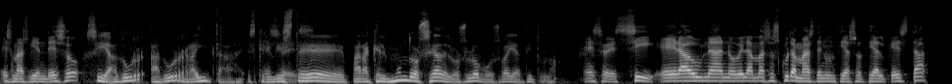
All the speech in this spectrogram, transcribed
es más bien de eso. Sí, Adur, Adur Raita, escribiste Para que el mundo sea de los lobos, vaya título. Eso es, sí, era una novela más oscura, más denuncia social que esta,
